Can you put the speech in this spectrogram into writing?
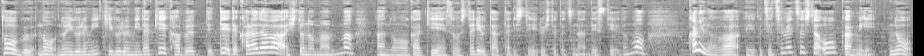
頭部のぬいぐるみ着ぐるみだけかぶっててで体は人のまんまあの楽器演奏したり歌ったりしている人たちなんですけれども彼らは、えーと、絶滅した狼の、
